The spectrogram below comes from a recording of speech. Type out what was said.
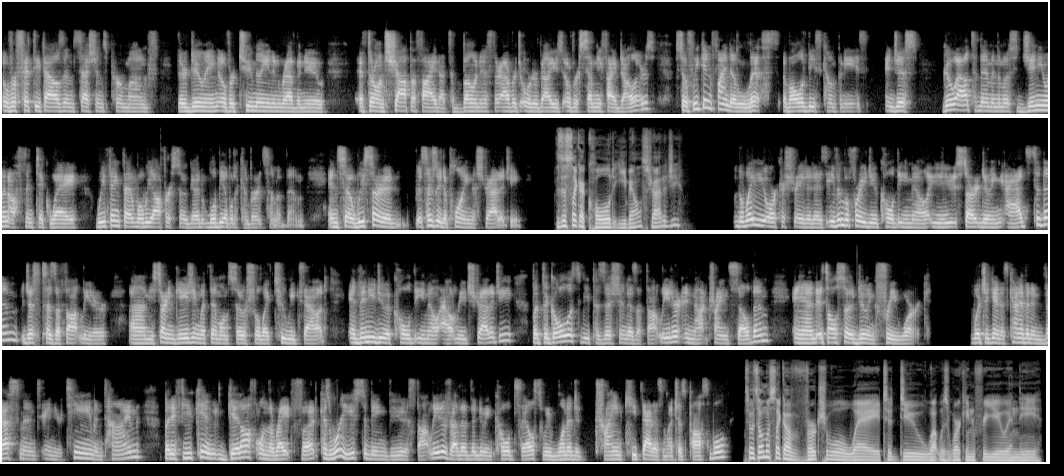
over 50,000 sessions per month. They're doing over 2 million in revenue. If they're on Shopify, that's a bonus. Their average order value is over $75. So if we can find a list of all of these companies and just go out to them in the most genuine, authentic way, we think that what we offer is so good, we'll be able to convert some of them. And so we started essentially deploying this strategy. Is this like a cold email strategy? The way you orchestrate it is even before you do cold email, you start doing ads to them just as a thought leader. Um, you start engaging with them on social like two weeks out and then you do a cold email outreach strategy. But the goal is to be positioned as a thought leader and not try and sell them. And it's also doing free work, which again is kind of an investment in your team and time. But if you can get off on the right foot, because we're used to being viewed as thought leaders rather than doing cold sales, so we wanted to try and keep that as much as possible. So it's almost like a virtual way to do what was working for you in the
